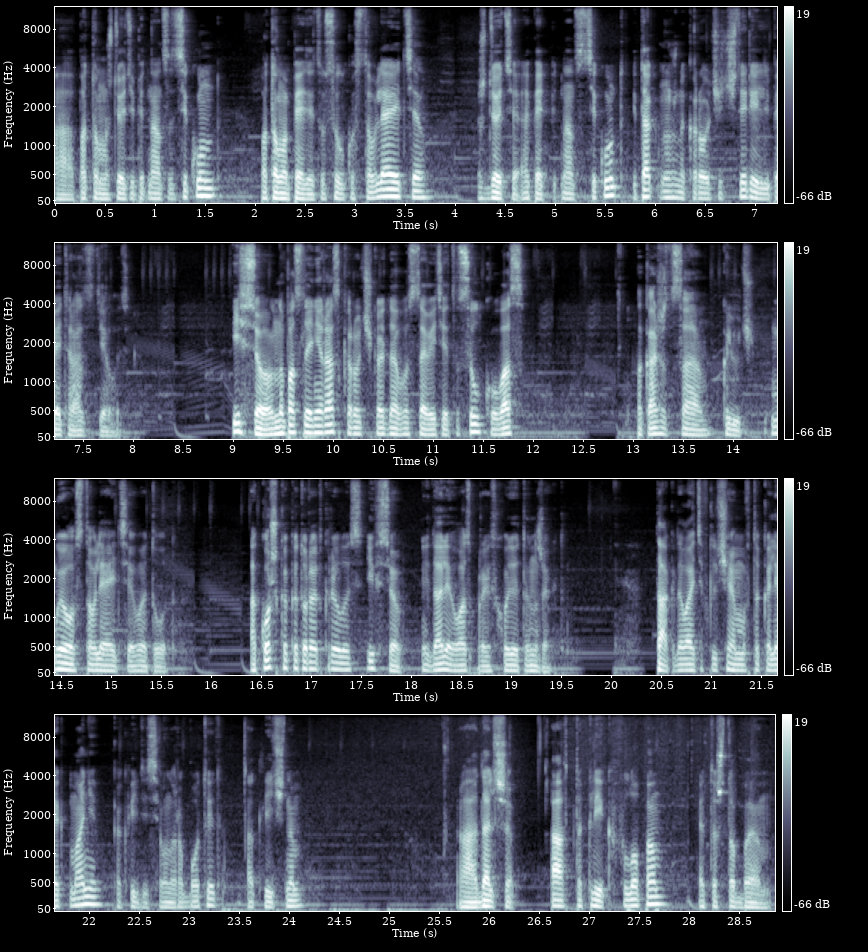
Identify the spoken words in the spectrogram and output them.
а потом ждете 15 секунд, потом опять эту ссылку вставляете, ждете опять 15 секунд, и так нужно, короче, 4 или 5 раз сделать. И все, на последний раз, короче, когда вы ставите эту ссылку, у вас покажется ключ. Вы его вставляете в это вот окошко, которое открылось, и все. И далее у вас происходит инжект. Так, давайте включаем автоколлект money. Как видите, он работает. Отлично. А, дальше. Автоклик флопа. Это чтобы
